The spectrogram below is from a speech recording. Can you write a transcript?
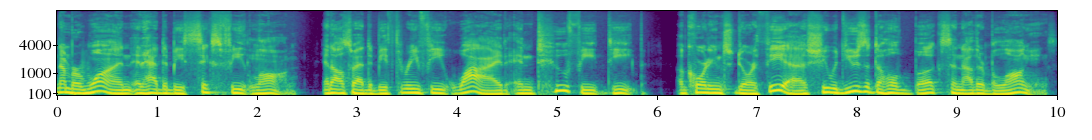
Number one, it had to be six feet long. It also had to be three feet wide and two feet deep. According to Dorothea, she would use it to hold books and other belongings.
